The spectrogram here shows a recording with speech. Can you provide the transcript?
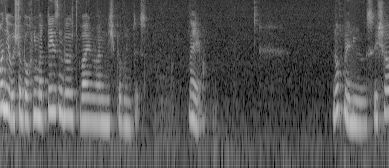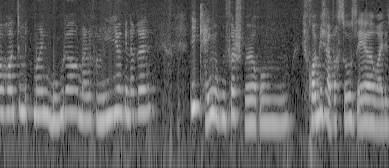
Und die bestimmt auch niemand lesen wird, weil man nicht berühmt ist. Naja. Noch mehr News. Ich schaue heute mit meinem Bruder und meiner Familie generell die Känguru-Verschwörung. Ich freue mich einfach so sehr, weil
